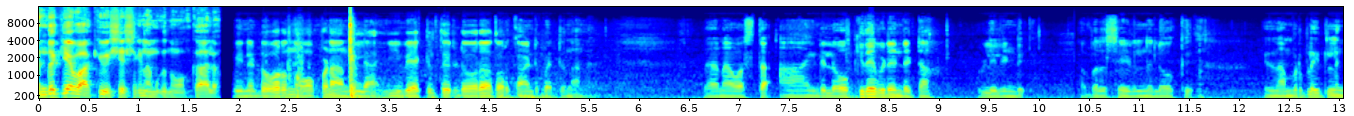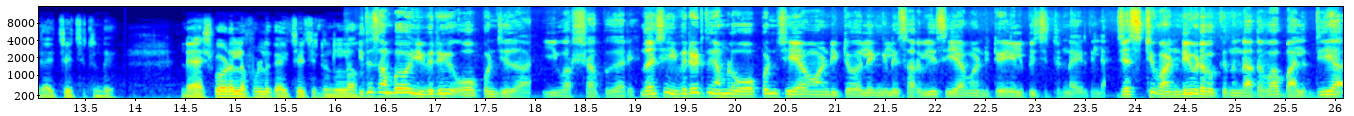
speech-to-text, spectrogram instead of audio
എന്തൊക്കെയാണ് ബാക്കി വിശേഷങ്ങൾ നമുക്ക് നോക്കാമല്ലോ പിന്നെ ഡോറൊന്നും ഓപ്പൺ ആകുന്നില്ല ഈ വേക്കിലത്തെ ഒരു ഡോറ് തുറക്കാൻ വേണ്ടി പറ്റുന്നതാണ്. അതാണ് അവസ്ഥ. ആ അതിന്റെ ലോക്ക് ഇത് ഇവിടെ ഉണ്ട് കേട്ടാ ഉള്ളിലുണ്ട്. അപ്പുറത്തെ സൈഡിൽ നിന്ന് ലോക്ക് ഇത് നമ്പർ പ്ലേറ്റിലും കഴിച്ചു വെച്ചിട്ടുണ്ട്. ഡാഷ് ബോർഡെല്ലാം ഫുള്ള് കഴിച്ചു വെച്ചിട്ടുണ്ടല്ലോ. ഇത് സംഭവം ഇവർ ഓപ്പൺ ചെയ്തതാണ് ഈ വർക്ക്ഷോപ്പുകാർ എന്താ വെച്ചാൽ ഇവരുടെ അടുത്ത് നമ്മൾ ഓപ്പൺ ചെയ്യാൻ വേണ്ടിയിട്ടോ അല്ലെങ്കിൽ സർവീസ് ചെയ്യാൻ വേണ്ടിയിട്ടോ ഏൽപ്പിച്ചിട്ടുണ്ടായിരുന്നില്ല. ജസ്റ്റ് വണ്ടി ഇവിടെ വെക്കുന്നുണ്ട് അഥവാ ബലദിയ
